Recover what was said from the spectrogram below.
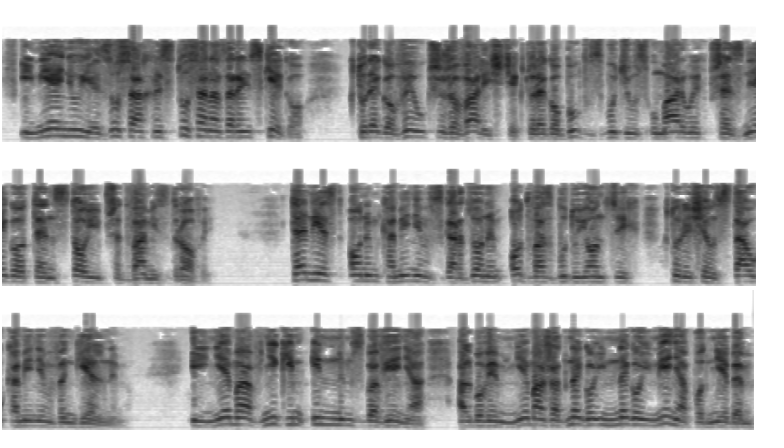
w imieniu Jezusa Chrystusa Nazareńskiego, którego wy ukrzyżowaliście, którego Bóg wzbudził z umarłych, przez Niego ten stoi przed wami zdrowy. Ten jest onym kamieniem wzgardzonym od was budujących, który się stał kamieniem węgielnym. I nie ma w nikim innym zbawienia, albowiem nie ma żadnego innego imienia pod niebem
